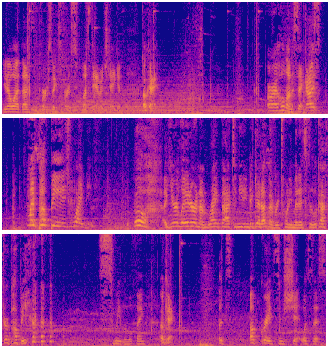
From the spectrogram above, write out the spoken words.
You know what? That's first things first. Less damage taken. Okay. Alright, hold on a sec, guys. My puppy is whining. Oh, a year later, and I'm right back to needing to get up every 20 minutes to look after a puppy. Sweet little thing. Okay. Let's upgrade some shit. What's this?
